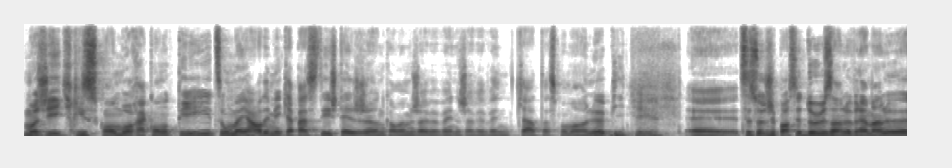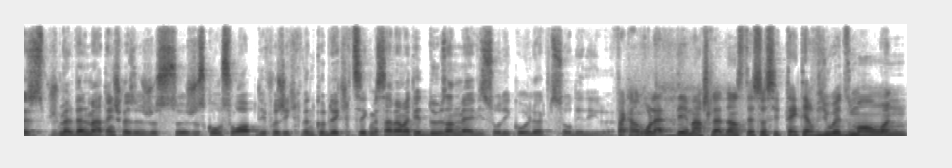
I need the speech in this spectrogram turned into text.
moi, j'ai écrit ce qu'on m'a raconté, au meilleur de mes capacités. J'étais jeune quand même, j'avais j'avais 24 à ce moment-là, puis euh, ça, j'ai passé deux ans, là, vraiment, là, je me levais le matin, je faisais juste ça jusqu'au soir, puis des fois, j'écrivais une coupe de critiques, mais ça a vraiment été deux ans de ma vie sur des colocs puis sur des... Fait qu'en gros, la démarche là-dedans, c'était ça, c'est t'interviewais du monde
